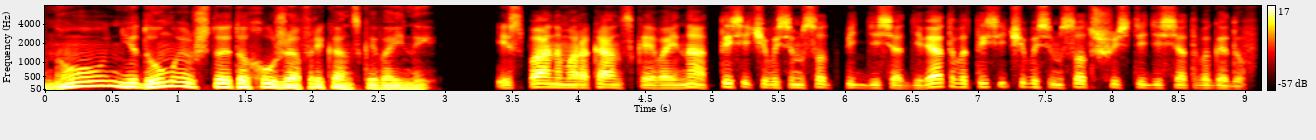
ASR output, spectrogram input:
Ну, не думаю, что это хуже африканской войны. Испано-марокканская война 1859-1860 годов.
